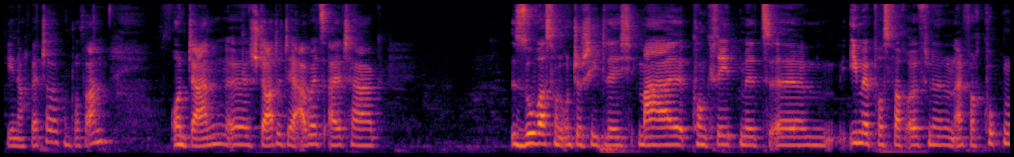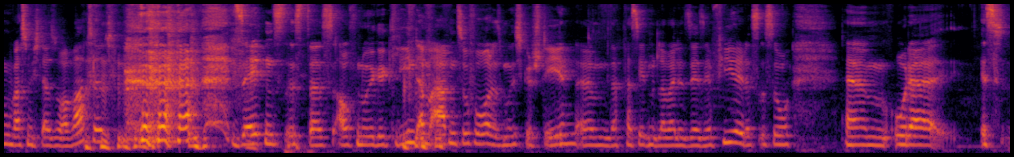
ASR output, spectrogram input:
je nach Wetter, kommt drauf an. Und dann äh, startet der Arbeitsalltag sowas von unterschiedlich. Mal konkret mit ähm, E-Mail-Postfach öffnen und einfach gucken, was mich da so erwartet. Seltenst ist das auf Null gecleant am Abend zuvor, das muss ich gestehen. Ähm, da passiert mittlerweile sehr, sehr viel, das ist so. Ähm, oder es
